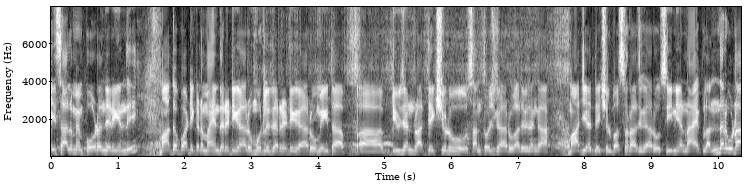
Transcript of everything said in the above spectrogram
ఐదు సార్లు మేము పోవడం జరిగింది. మాతో పాటు ఇక్కడ మహేందర్ రెడ్డి గారు మురళీధర్ రెడ్డి గారు మిగతా డివిజన్ అధ్యక్షుడు సంతోష్ గారు అదేవిధంగా మాజీ అధ్యక్షులు బసవరాజు గారు సీనియర్ నాయకులు అందరూ కూడా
